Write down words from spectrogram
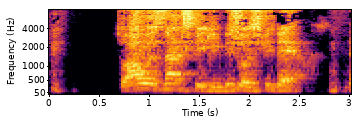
So I was not speaking, this was Fidel.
